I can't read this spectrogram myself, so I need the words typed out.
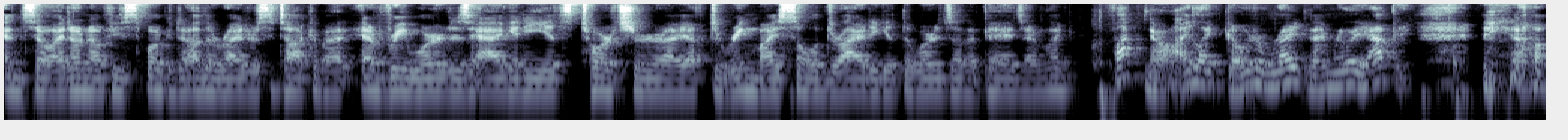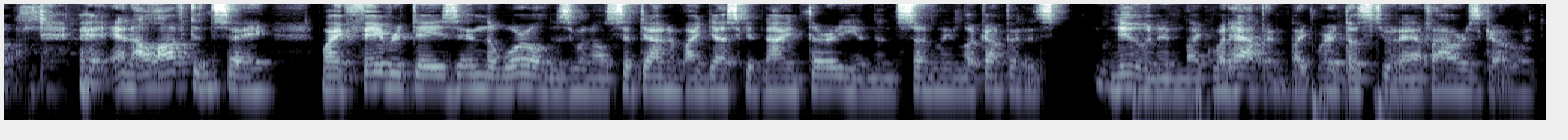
And so I don't know if you've spoken to other writers who talk about every word is agony, it's torture. I have to wring my soul dry to get the words on the page. I'm like, fuck no, I like go to write and I'm really happy. You know, and I'll often say my favorite days in the world is when I'll sit down at my desk at 9:30 and then suddenly look up and it's noon and like what happened? Like where'd those two and a half hours go? And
